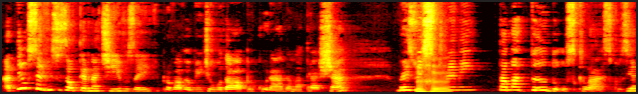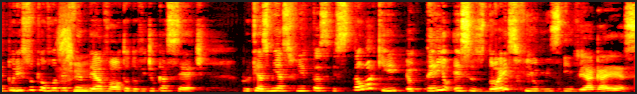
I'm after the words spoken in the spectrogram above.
Até os serviços alternativos aí, que provavelmente eu vou dar uma procurada lá para achar, mas o uhum. streaming tá matando os clássicos, e é por isso que eu vou defender Sim. a volta do videocassete. Porque as minhas fitas estão aqui. Eu tenho esses dois filmes em VHS.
